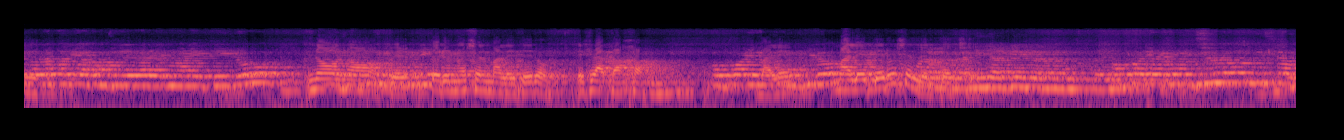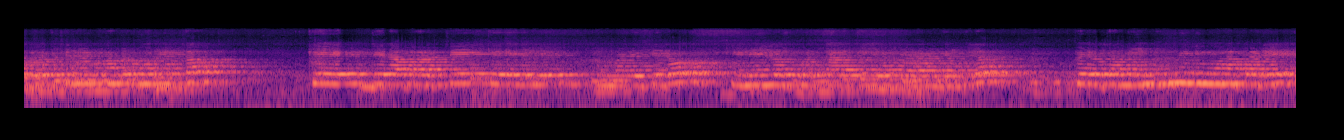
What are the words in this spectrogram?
eso lo podría considerar el maletero. No, no, pero, pero no es el maletero, es la caja. O por ¿Vale? ejemplo, Maletero es el del coche. o por ejemplo, mis abuelos tienen una furgoneta que de la parte que el maletero tiene dos puertas que llevan para la pero también no hay ninguna pared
